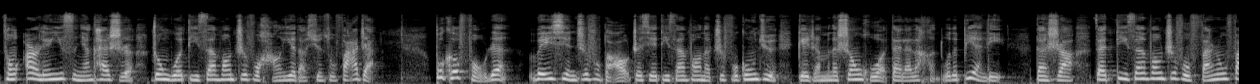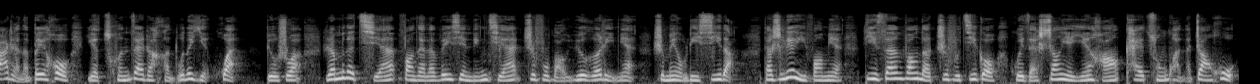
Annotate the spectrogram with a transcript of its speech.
从二零一四年开始，中国第三方支付行业的迅速发展。不可否认，微信、支付宝这些第三方的支付工具给人们的生活带来了很多的便利。但是啊，在第三方支付繁荣发展的背后，也存在着很多的隐患。比如说，人们的钱放在了微信零钱、支付宝余额里面是没有利息的。但是另一方面，第三方的支付机构会在商业银行开存款的账户，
